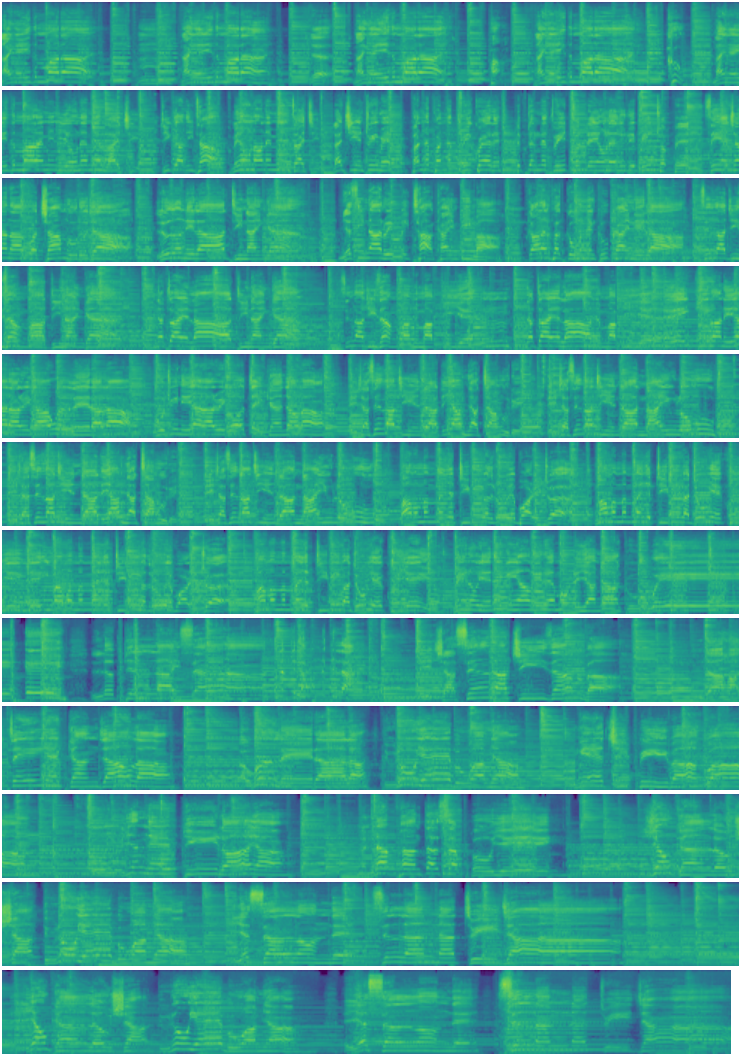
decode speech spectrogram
နိုင်ငံရေးသမားတိုင်းอืมနိုင်ငံရေးသမားတိုင်း yeah နိုင်ငံရေးသမားတိုင်းဟာနိုင်ငံရေးသမားတိုင်းခုနိုင်ငံရေးသမားတိုင်းမင်းမြုံနဲ့မင်းလိုက်ကြည့်ဒီကတိထားမင်းအောင်နဲ့မင်းတိုက်ကြည့်လိုက်ကြည့်ရင်တွေးမယ်ဖန်နဲ့ဖန်နဲ့သွေးခွဲတယ်လစ်တနဲ့သွေးထွက်တယ်အောင်လဲသူတွေပြီးထွက်ပဲစင်ရချမ်းသာကွာချမ်းမှုတို့ကြောင့်လူသွနေလားဒီနိုင်ငံမျက်စိနာတွေပိတ်ထခိုင်းပြီးမှ ကာလတစ်ဖက်ကိုဝင်ကူးခိုင်းနေလားစဉ်းစားကြည့်စမ်းပါဒီနိုင်ငံညတ်တိုင်းလားဒီနိုင်ငံစဉ်းစားကြည့်စမ်းပါမြမပြည်ရဲ့อืมညတ်တိုင်းလားမြမပြည်ရဲ့အေးပြည်မနေရတာတွေကဝက်လေတာလားငိုကြွေးနေရတာတွေကိုတိတ်ခံကြောင်းလားဒေချာစဉ်းစားကြည့်ရင်ဒါတရားမျှတမှုတွေဒေချာစဉ်းစားကြည့်ရင်ဒါနိုင်ယူလို့မှုဒေချာစဉ်းစားကြည့်ရင်ဒါတရားမျှတမှုတွေဒေချာစဉ်းစားကြည့်ရင်ဒါနိုင်ယူလို့မှု မမမမရဲ့ TV ပါတို့ရဲ့ဘွားတွေအတွက်မမမမရဲ့ TV ပါတို့ရဲ့ခွင့်ရေးရေးမမမမရဲ့ TV ပါတို့ရဲ့ဘွားတွေအတွက်မမမမရဲ့ TV ပါတို့ရဲ့ခွင့်ရေးမင်းတို့ရဲ့နေကင်းအောင်နေတဲ့မုတ်တရားများကိုဝေးအေးလွတ်ပြလိုက်စမ်းလွတ်ပြလိုက်လွတ်ပြလိုက်ဒီချာစင်သာကြည်စမ်းပါဒါဟာတဲ့ရဲ့ကံကြောင်းလားအဝန်းလေတာလားသူတို့ ရဲ့ဘဝများငဲချီပြီးပါကွာကိုယူရင်နေပြေးလာရမနက်ဖန်သက်ဆက်ဖို့ရေရောက်ကန်လို့ရှာသူတို့ရဲ့ဘဝများ Yes alone de silana trija ရောက်ကန်လို့ရှာသူတို့ရဲ့ဘဝများ Yes, alone, there's still another three jobs.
